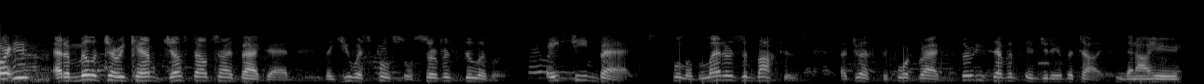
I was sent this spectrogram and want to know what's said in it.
Horton? At a military camp just outside Baghdad, the U.S. Postal Service delivered 18 bags full of letters and boxes addressed to Fort Bragg's 37th Engineer Battalion. Been out here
